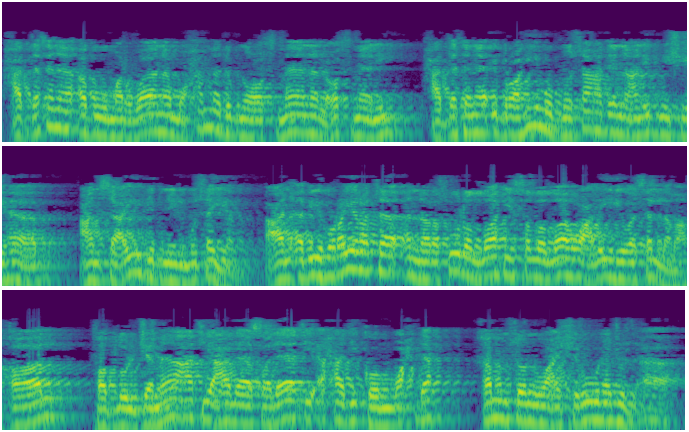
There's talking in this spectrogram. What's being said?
حدثنا أبو مروان محمد بن عثمان العثماني حدثنا إبراهيم بن سعد عن ابن شهاب عن سعيد بن المسيب عن أبي هريرة أن رسول الله صلى الله عليه وسلم قال فضل الجماعة على صلاة أحدكم وحده خمس وعشرون جزءا.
